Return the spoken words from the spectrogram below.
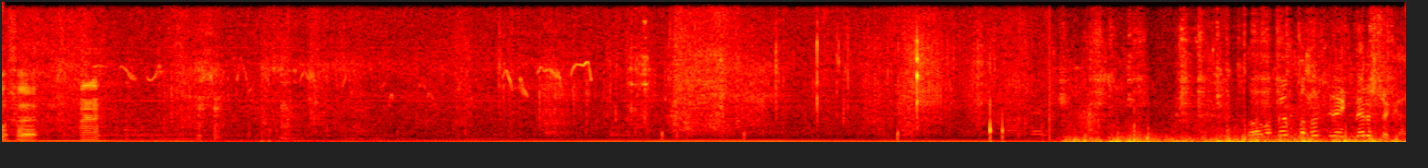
Of, e, Sağlam yapmasa direkleri söker.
